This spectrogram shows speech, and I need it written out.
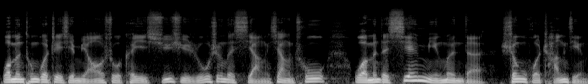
我们通过这些描述，可以栩栩如生地想象出我们的先民们的生活场景，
